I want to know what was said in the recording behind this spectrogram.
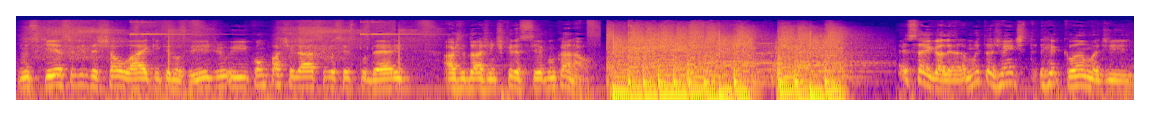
Não esqueça de deixar o like aqui no vídeo e compartilhar se vocês puderem ajudar a gente a crescer com o canal. É isso aí, galera. Muita gente reclama de,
